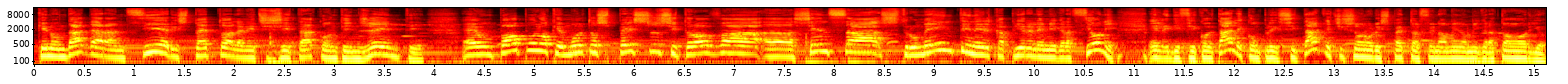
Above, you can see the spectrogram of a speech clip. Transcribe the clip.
che non dà garanzie rispetto alle necessità contingenti. È un popolo che molto spesso si trova uh, senza strumenti nel capire le migrazioni e le difficoltà le complessità che ci sono rispetto al fenomeno migratorio,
